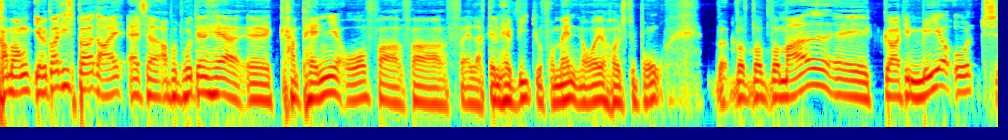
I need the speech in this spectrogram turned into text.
Kramon, jeg vil godt lige spørge dig, altså apropos den her øh, kampagne over fra, fra, fra, eller den her video fra manden over i Holstebro. Hvor, hvor, hvor meget øh, gør det mere ondt,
